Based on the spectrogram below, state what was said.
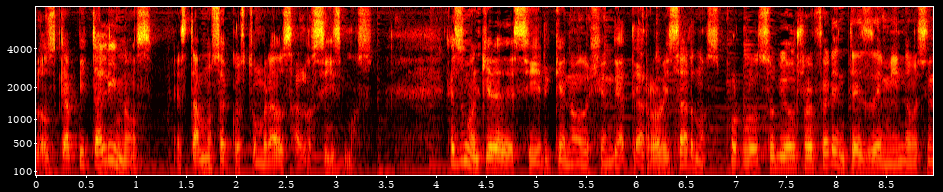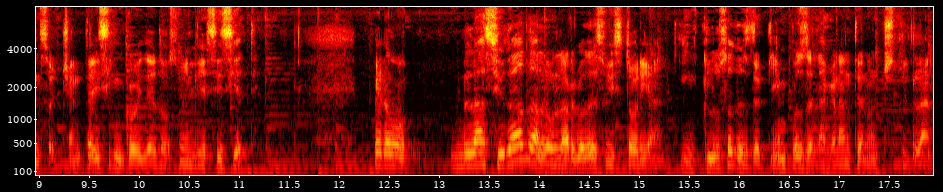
Los capitalinos estamos acostumbrados a los sismos. Eso no quiere decir que no dejen de aterrorizarnos por los obvios referentes de 1985 y de 2017. Pero la ciudad a lo largo de su historia, incluso desde tiempos de la Gran Tenochtitlán,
